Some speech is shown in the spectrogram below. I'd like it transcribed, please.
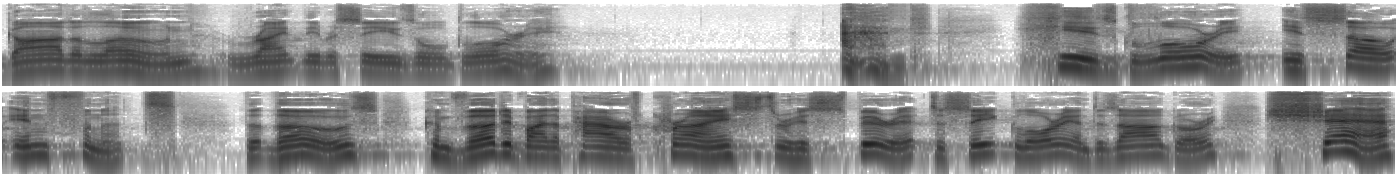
God alone rightly receives all glory, and his glory is so infinite that those converted by the power of Christ through his Spirit to seek glory and desire glory share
